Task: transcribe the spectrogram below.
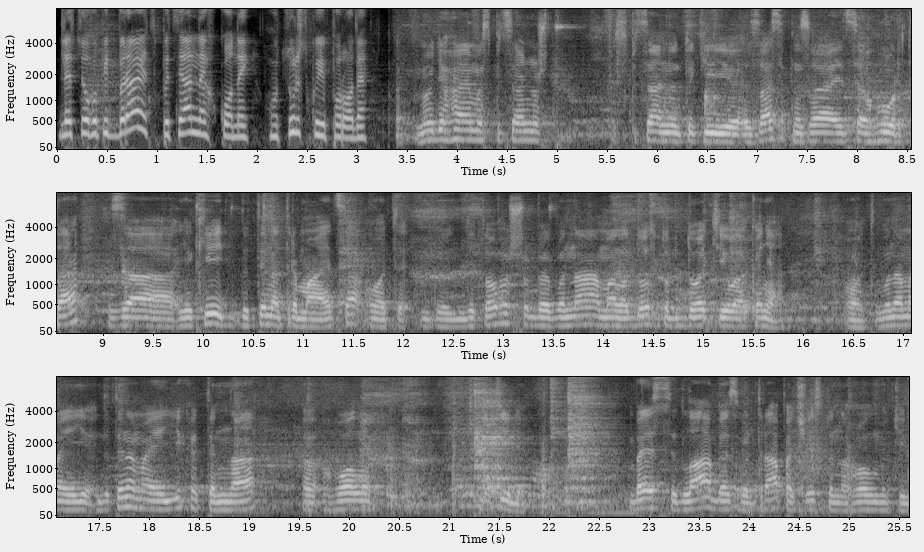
Для цього підбирають спеціальних коней гуцульської породи. Ми одягаємо спеціальну спеціальний такий засіб, називається гурта, за який дитина тримається, от для того, щоб вона мала доступ до тіла коня. От вона має дитина має їхати на е, голому тілі. Без сідла, без вольтрапа, чисто на голому тілі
